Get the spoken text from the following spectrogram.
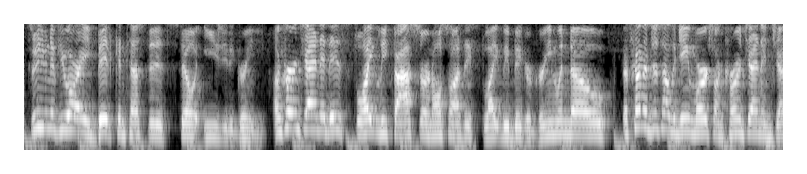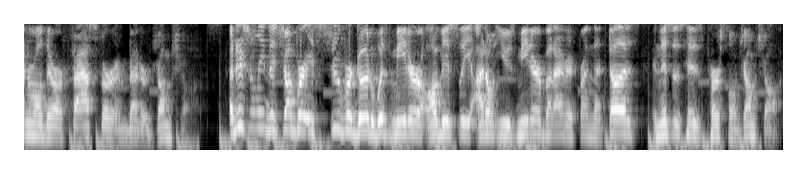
so even if you are a bit contested, it's still easy to green. On current gen, it is slightly faster and also has a slightly bigger green window. That's kind of just how the game works. On current gen in general, there are faster and better jump shots. Additionally, this jumper is super good with meter. Obviously, I don't use meter, but I have a friend that does, and this is his personal jump shot.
